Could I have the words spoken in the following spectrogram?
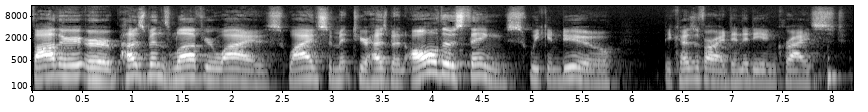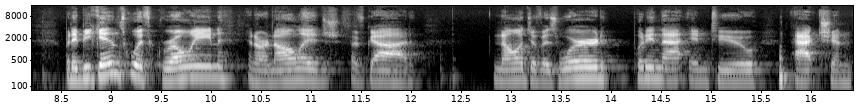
Father or husbands, love your wives. Wives, submit to your husband. All those things we can do because of our identity in Christ. But it begins with growing in our knowledge of God, knowledge of His Word, putting that into action.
